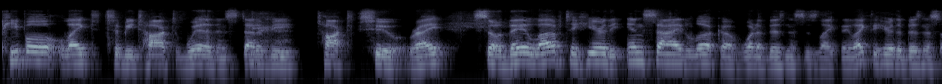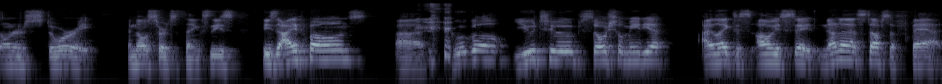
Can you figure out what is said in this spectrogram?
people like to be talked with instead of be talked to, right? So they love to hear the inside look of what a business is like. They like to hear the business owner's story and those sorts of things. These these iPhones, uh, Google, YouTube, social media. I like to always say none of that stuff's a fad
